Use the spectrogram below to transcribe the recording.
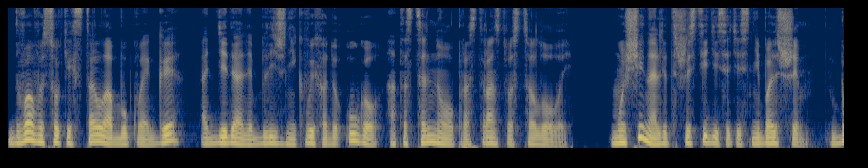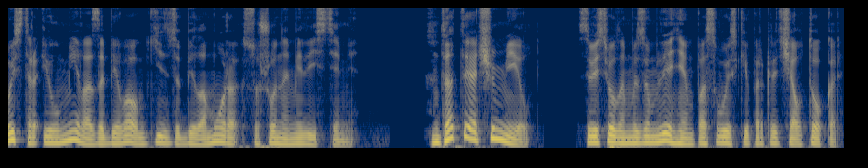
Два высоких стола буквой «Г» отделяли ближний к выходу угол от остального пространства столовой. Мужчина лет 60 с небольшим быстро и умело забивал гильзу беломора сушеными листьями. «Да ты очумел!» С веселым изумлением по-свойски прокричал токарь.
